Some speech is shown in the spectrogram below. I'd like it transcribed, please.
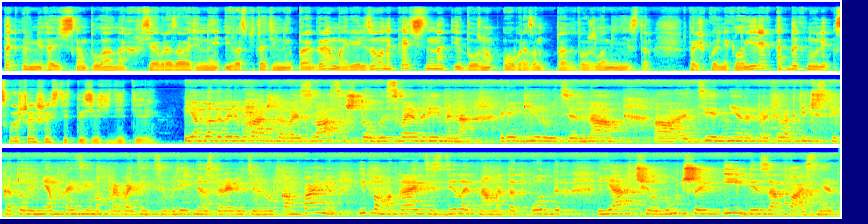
так и в методическом планах. Все образовательные и воспитательные программы реализованы качественно и должным образом, подытожила министр. В пришкольных лагерях отдохнули свыше 6 тысяч детей. Я благодарю каждого из вас, что вы своевременно реагируете на а, те меры профилактические, которые необходимо проводить в летнюю оздоровительную кампанию и помогаете сделать нам этот отдых ярче, лучше и безопаснее.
